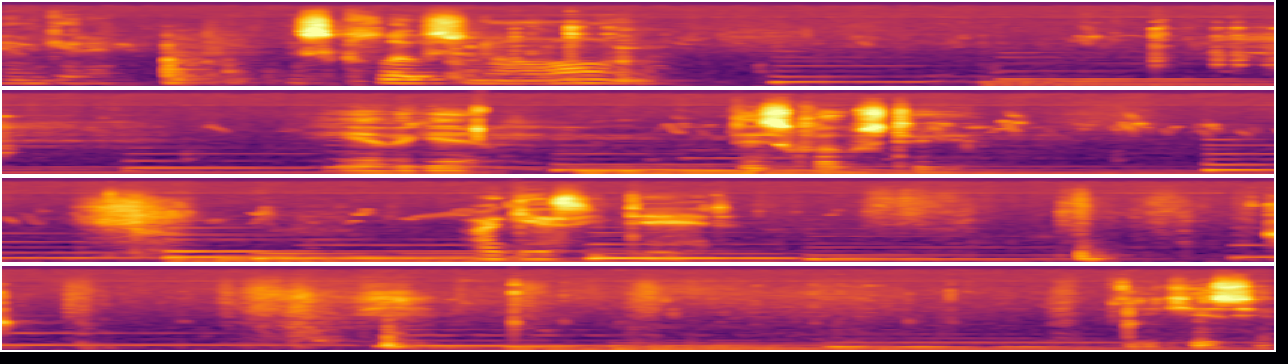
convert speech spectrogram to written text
him getting this close and all. And You ever get this close to you? I guess he did. Did he kiss you?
